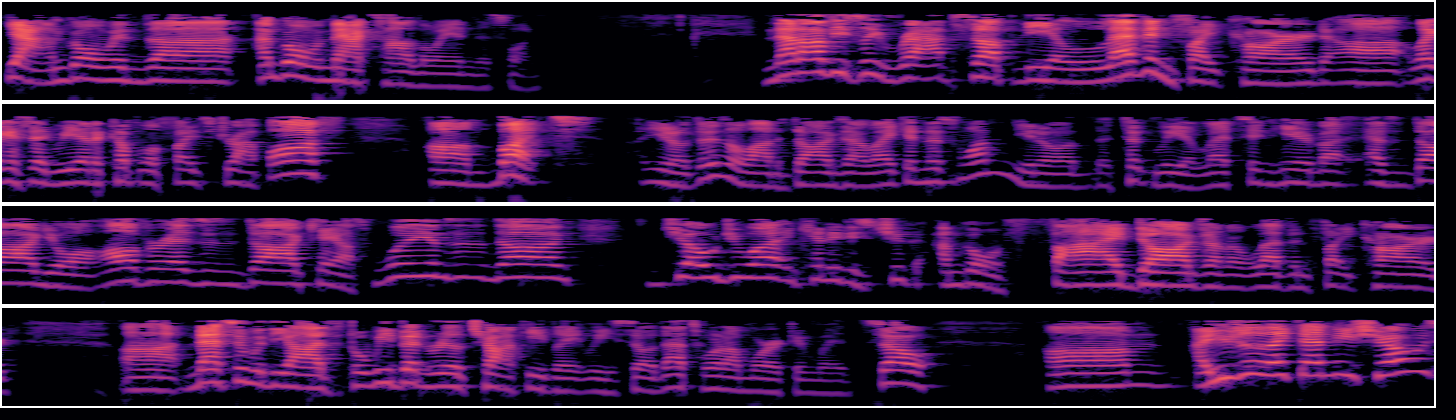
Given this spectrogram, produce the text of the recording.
yeah, I'm going with uh, I'm going with Max Holloway in this one. And that obviously wraps up the 11 fight card. Uh, like I said, we had a couple of fights drop off, um, but you know, there's a lot of dogs I like in this one. You know, I took Leah Letson here but as a dog. Yoel Alvarez is a dog. Khaos Williams is a dog. Jojua and Kennedy's Nzechukwu. I'm going five dogs on an 11 fight card. Uh, messing with the odds, but we've been real chalky lately, so that's what I'm working with. So, um, I usually like to end these shows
